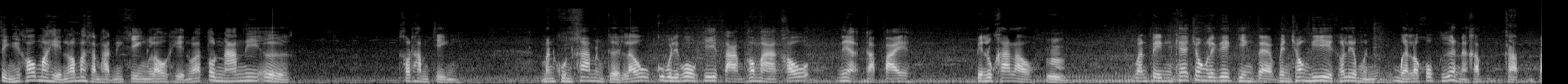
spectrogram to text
สิ่งที่เขามาเห็นแล้วมาสัมผัสจริงๆเราเห็นว่าต้นน้ำนี่เออเขาทำจริง มันคุณค่ามันเกิดแล้วผู้บริโภคที่ตามเข้ามาเขาเนี่ยกลับไปเป็นลูกค้าเรา อืม มันเป็นแค่ช่องเล็กๆจริงแต่เป็นช่องที่เขาเรียกเหมือนเหมือนเราคบเพื่อนนะครับครับ ไป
